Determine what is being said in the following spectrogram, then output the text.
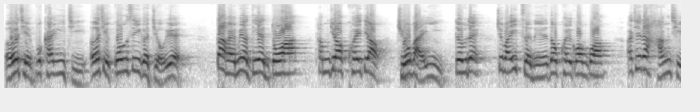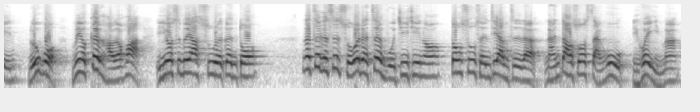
而且不堪一击，而且光是一个九月，大盘没有跌很多啊，他们就要亏掉九百亿，对不对？就把一整年都亏光光，而且的行情如果没有更好的话，以后是不是要输的更多？那这个是所谓的政府基金哦，都输成这样子了，难道说散户你会赢吗？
